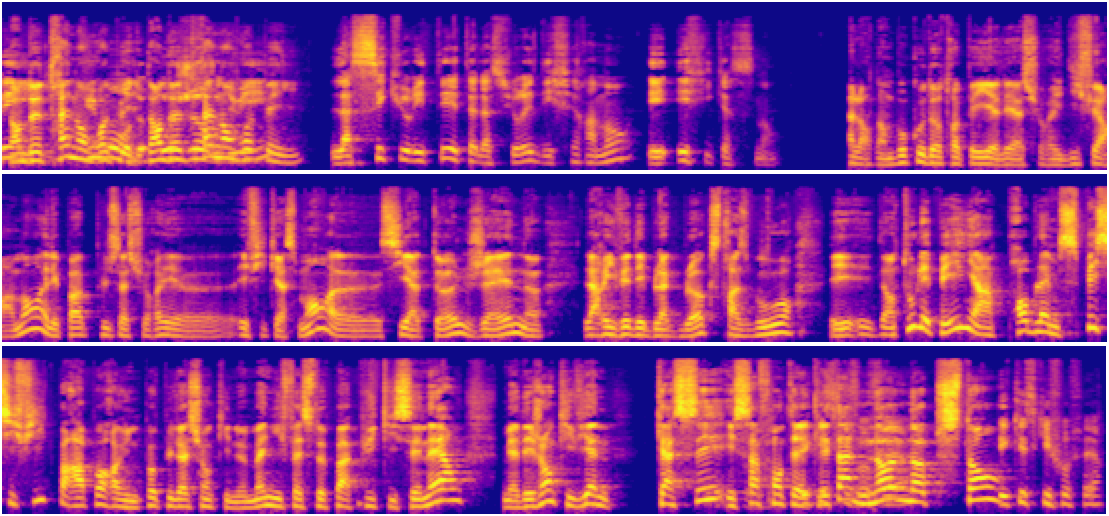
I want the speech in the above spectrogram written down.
pays Dans de très du nombreux monde pays. Dans de très aujourd'hui, nombreux pays. La sécurité est-elle assurée différemment et efficacement? Alors, dans beaucoup d'autres pays, elle est assurée différemment. Elle n'est pas plus assurée euh, efficacement. Euh, Seattle, Gênes, l'arrivée des Black Blocs, Strasbourg. Et, et dans tous les pays, il y a un problème spécifique par rapport à une population qui ne manifeste pas puis qui s'énerve, mais il y a des gens qui viennent casser et s'affronter avec l'État, nonobstant. Et qu'est-ce qu'il faut faire?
